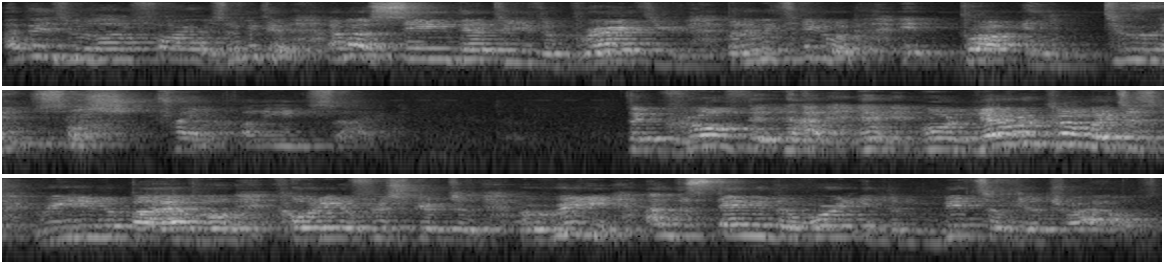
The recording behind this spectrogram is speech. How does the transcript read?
I've been through a lot of fires. Let me tell you, I'm not saying that to you to brag to you, but let me tell you what, it brought endurance and strength on the inside. The growth that will never come by just reading the Bible, quoting a few scriptures, but really understanding the word in the midst of your trials.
